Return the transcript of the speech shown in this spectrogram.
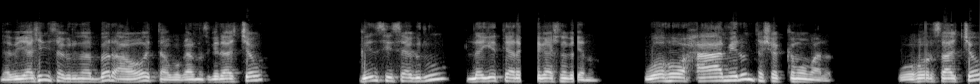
ነብያችን ይሰግዱ ነበር። አዎ ይታወቃል መስገዳቸው። ግን ሲሰግዱ ለየት ያደረጋች ነገር ነው ወሆ ሐሚሉን ተሸክመው ማለት ወሆ እርሳቸው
